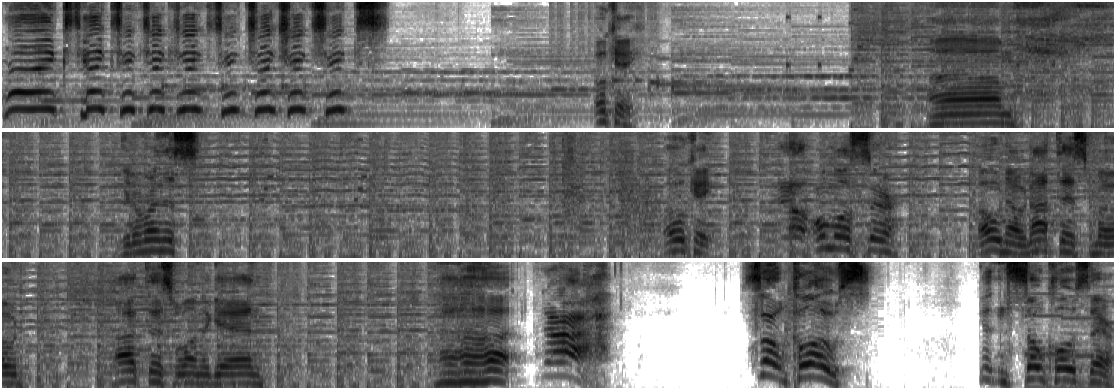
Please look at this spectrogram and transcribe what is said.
Yikes, yikes, yikes, yikes, yikes, yikes, yikes, yikes, yikes. Okay. Um, I'm gonna run this Okay. Oh, almost there. Oh no, not this mode. Not this one again. Uh, ah! So close! Getting so close there.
